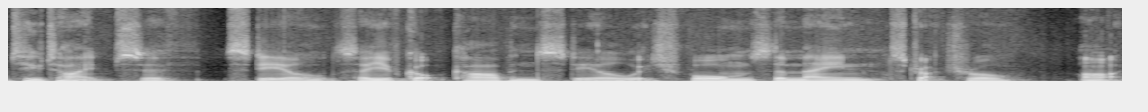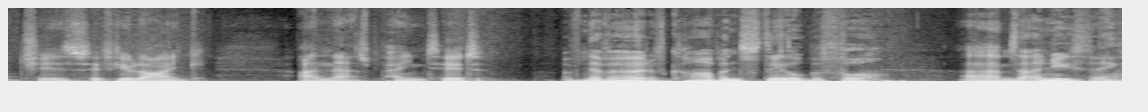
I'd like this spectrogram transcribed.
Two types of steel. So, you've got carbon steel, which forms the main structural arches, if you like, and that's painted. I've never heard of carbon steel before. Um, Is that a new thing?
